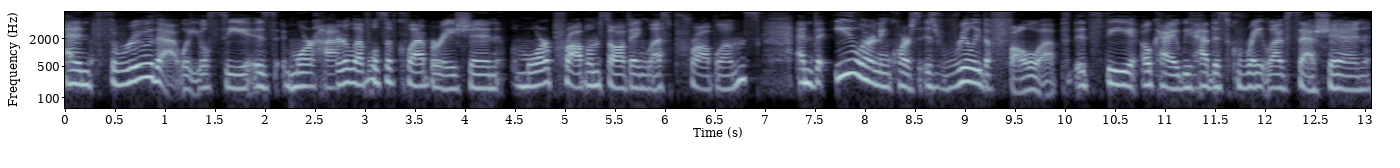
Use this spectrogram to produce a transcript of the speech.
And through that, what you'll see is more higher levels of collaboration, more problem solving, less problems. And the e learning course is really the follow up. It's the, okay, we've had this great live session.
